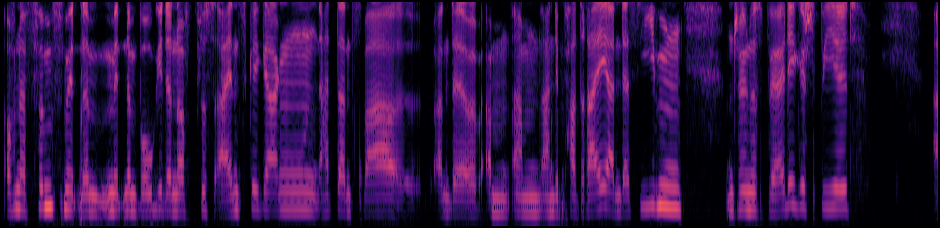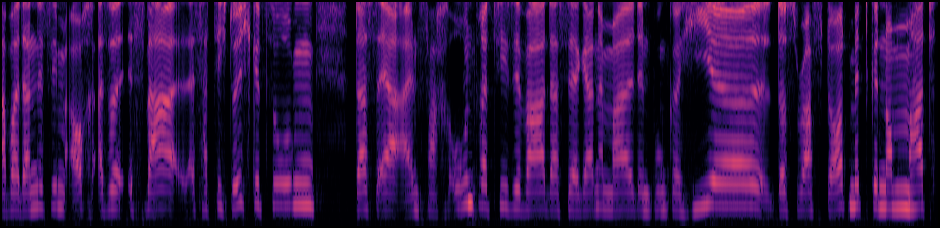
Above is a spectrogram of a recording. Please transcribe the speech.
auf einer 5 mit einem, mit einem Bogey dann auf plus 1 gegangen, hat dann zwar an, der, am, am, an dem Paar 3, an der 7 ein schönes Birdie gespielt. Aber dann ist ihm auch, also es war, es hat sich durchgezogen, dass er einfach unpräzise war, dass er gerne mal den Bunker hier, das Rough dort mitgenommen hat.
